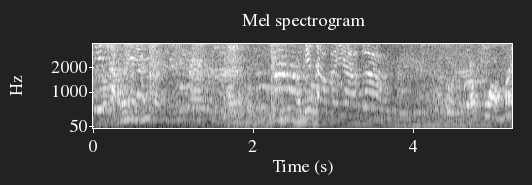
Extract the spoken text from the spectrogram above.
พี่จับขยะพี่จับขยะค่ะเขากลัวไม่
